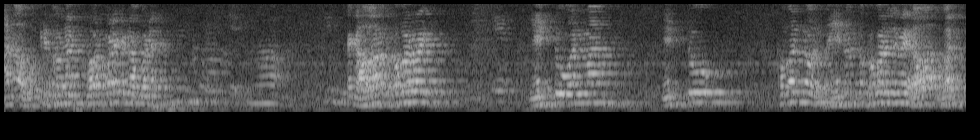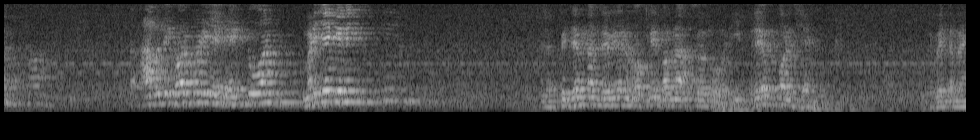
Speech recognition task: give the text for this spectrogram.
આના ભવનાંક ખબર પડે કે ન પડે? કે હવાનો ખબર હોય? એન ટુ વનમાં એન ટુ ખબર ન હોય એનો તો ખબર જ હોય, હવા વન આ બધી ખબર પડી જાય એન ટુ વન મળી જાય કે નહીં? એટલે પ્રિઝમના દ્રવ્યનો વક્રી ભવનાંક શોધવો એ પ્રયોગ પણ છે. કે ભાઈ તમે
